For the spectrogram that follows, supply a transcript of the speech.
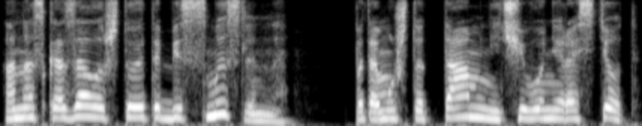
Она сказала, что это бессмысленно, потому что там ничего не растет.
